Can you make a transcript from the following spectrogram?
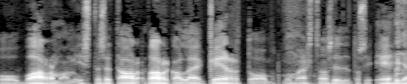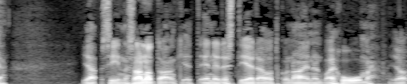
ole varma, mistä se tar- tarkalleen kertoo, mutta mun mielestä se on silti tosi ehjä. Ja siinä sanotaankin, että en edes tiedä, ootko nainen vai huume. Ja,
